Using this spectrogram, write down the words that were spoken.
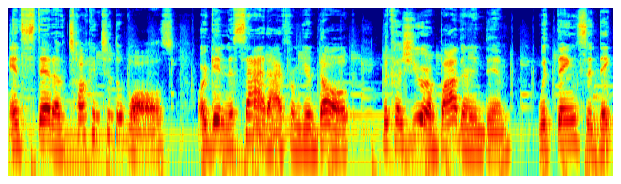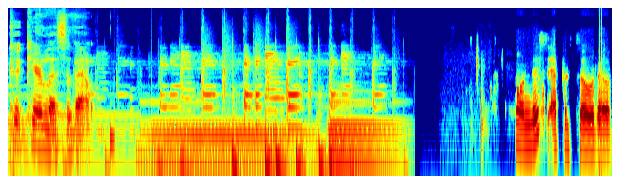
instead of talking to the walls or getting a side eye from your dog because you are bothering them with things that they could care less about. On this episode of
